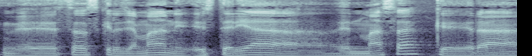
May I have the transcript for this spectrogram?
de estas que les llaman histeria en masa, que era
